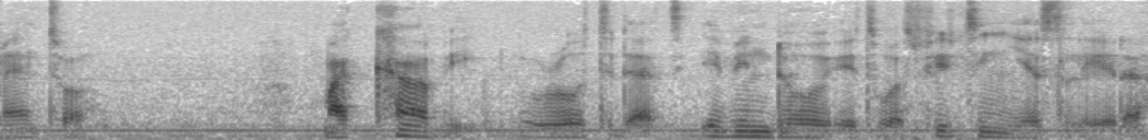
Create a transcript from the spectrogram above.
mentor. McCabe wrote that even though it was 15 years later,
